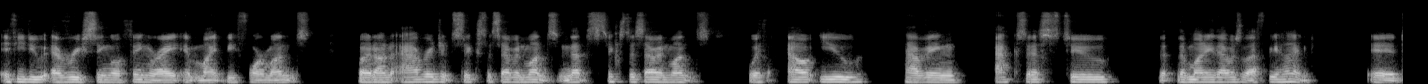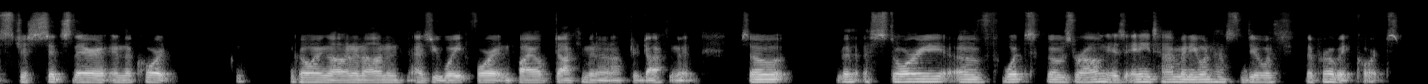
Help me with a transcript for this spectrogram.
if you do every single thing right, it might be four months, but on average, it's six to seven months, and that's six to seven months without you having access to the, the money that was left behind. It just sits there in the court going on and on as you wait for it and file document after document. So the story of what goes wrong is anytime anyone has to deal with the probate courts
